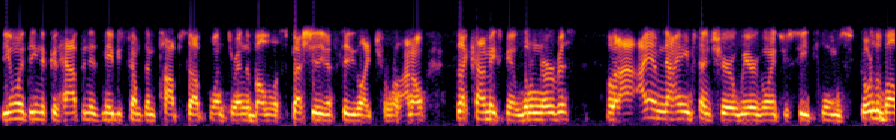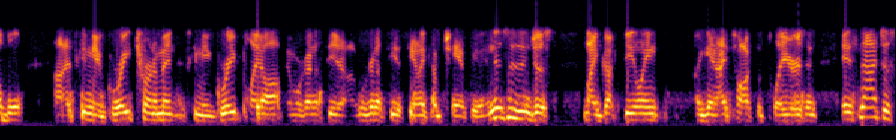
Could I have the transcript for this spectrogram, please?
The only thing that could happen is maybe something pops up once they're in the bubble, especially in a city like Toronto. So that kind of makes me a little nervous. But I, I am 90% sure we are going to see teams go to the bubble. Uh, it's going to be a great tournament. It's going to be a great playoff, and we're going to see a, we're going to see a Stanley Cup champion. And this isn't just my gut feeling. Again, I talk to players, and it's not just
